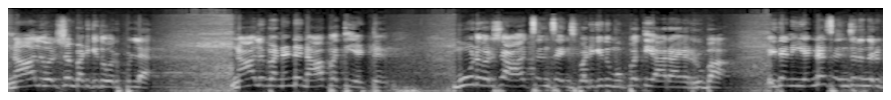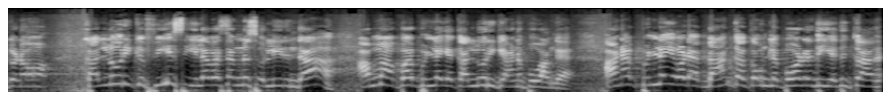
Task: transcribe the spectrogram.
நாலு வருஷம் படிக்குது ஒரு பிள்ளை. நாலு பன்னெண்டு நாற்பத்தி எட்டு. மூணு வருஷம் ஆர்ட்ஸ் அண்ட் சயின்ஸ் படிக்குது முப்பத்தி ஆறாயிரம் ரூபாய் இதை நீ என்ன செஞ்சிருந்திருக்கணும்? கல்லூரிக்கு ஃபீஸ் இலவசம்னு சொல்லியிருந்தா அம்மா அப்பா பிள்ளைய கல்லூரிக்கு அனுப்புவாங்க. ஆனால் பிள்ளையோட பேங்க் அக்கௌண்ட்ல போடுறது எதுக்காக?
